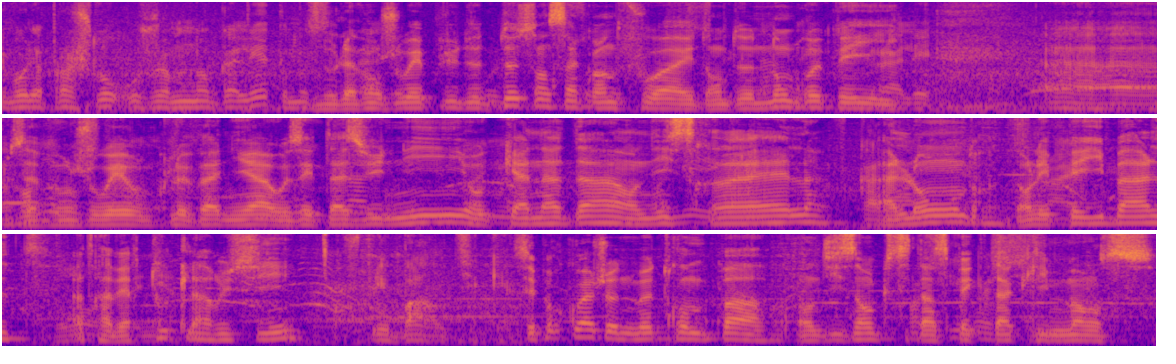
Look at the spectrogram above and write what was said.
Nous l'avons joué plus de 250 fois et dans de nombreux pays. Nous avons joué Oncle Vania aux États-Unis, au Canada, en Israël, à Londres, dans les pays baltes, à travers toute la Russie. C'est pourquoi je ne me trompe pas en disant que c'est un spectacle immense,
